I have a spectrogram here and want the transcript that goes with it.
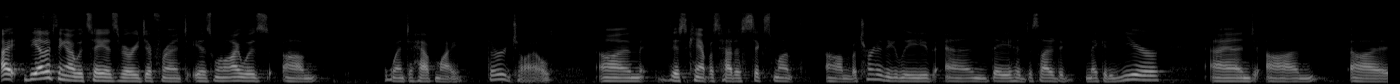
I, the other thing I would say is very different is when I was, um, went to have my third child, um, this campus had a six-month um, maternity leave and they had decided to make it a year and, um, uh,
